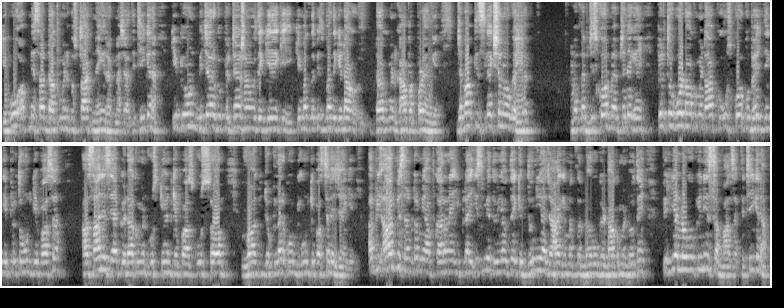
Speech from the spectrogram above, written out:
कि वो अपने साथ डॉक्यूमेंट को स्टॉक नहीं रखना चाहती ठीक है ना? क्योंकि उन बेचारों को टेंशन होती है कि, कि मतलब इस बंद के डॉक्यूमेंट कहाँ पर पड़ेंगे जब आपकी सिलेक्शन हो गई है मतलब जिस कोर में आप चले गए फिर तो वो डॉक्यूमेंट आपको उस कोर को भेज देंगे फिर तो उनके पास आसानी से आपके डॉक्यूमेंट उस क्लाइंट के पास, उस वहाँ जो क्लर्क होंगे, उनके पास चले जाएँगे। अभी आर्मी सेंटर में आप कर रहे हैं अप्लाई इसमें तो ये होता है कि दुनिया जहाँ के मतलब लोगों के डॉक्यूमेंट होते हैं, फिर ये लोगों की नहीं संभाल सकते, ठीक है ना?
